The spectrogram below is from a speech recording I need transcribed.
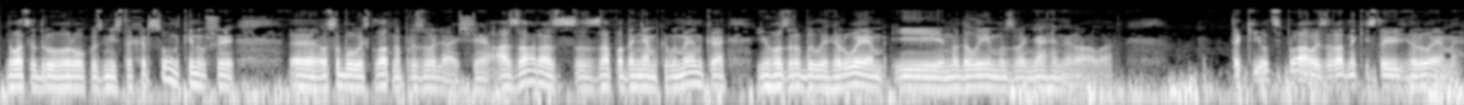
22 року з міста Херсон, кинувши е, особовий склад на призволяще. А зараз, за поданням Клименка, його зробили героєм і надали йому звання генерала. Такі от справи, зрадники стають героями.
